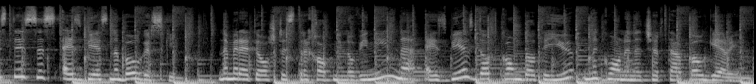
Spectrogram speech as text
Вие сте с SBS на български. Намерете още страхотни новини на sbs.com.au наклонена черта Bulgarian.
